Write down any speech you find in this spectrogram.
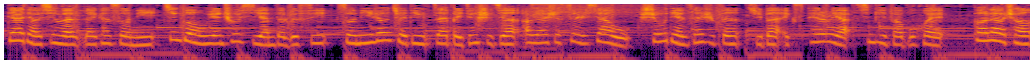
第二条新闻来看，索尼尽管无缘出席 MWC，索尼仍决定在北京时间二月二十四日下午十五点三十分举办 Xperia 新品发布会。爆料称，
